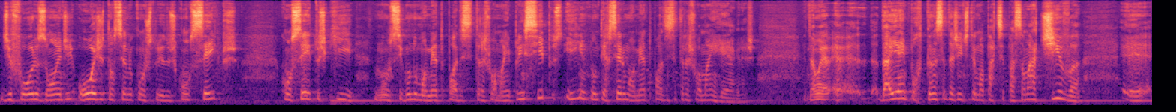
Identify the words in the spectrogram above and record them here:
de foros onde hoje estão sendo construídos conceitos conceitos que, num segundo momento, podem se transformar em princípios e, num terceiro momento, podem se transformar em regras. Então, é, é, daí a importância da gente ter uma participação ativa, é,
